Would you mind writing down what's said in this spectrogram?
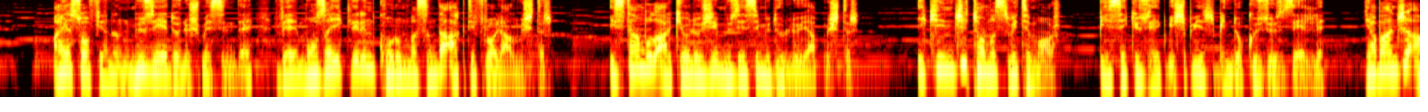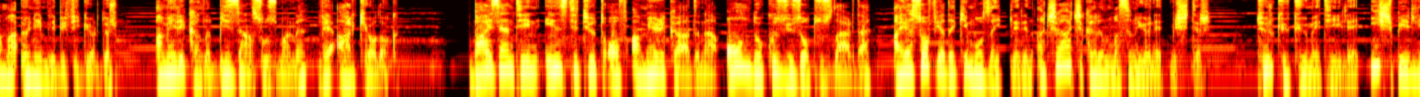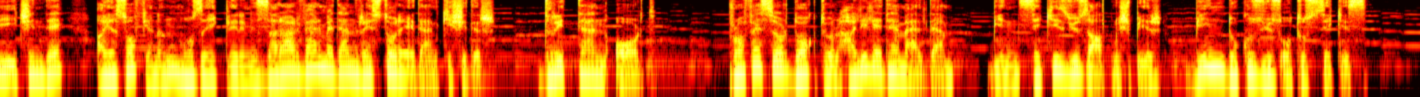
Ayasofya'nın müzeye dönüşmesinde ve mozaiklerin korunmasında aktif rol almıştır. İstanbul Arkeoloji Müzesi Müdürlüğü yapmıştır. İkinci Thomas Whittemore, 1871-1950, yabancı ama önemli bir figürdür. Amerikalı Bizans uzmanı ve arkeolog. Byzantine Institute of America adına 1930'larda Ayasofya'daki mozaiklerin açığa çıkarılmasını yönetmiştir. Türk hükümetiyle işbirliği içinde Ayasofya'nın mozaiklerini zarar vermeden restore eden kişidir. Dritten Ord Profesör Doktor Halil Edemeldem 1861-1938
